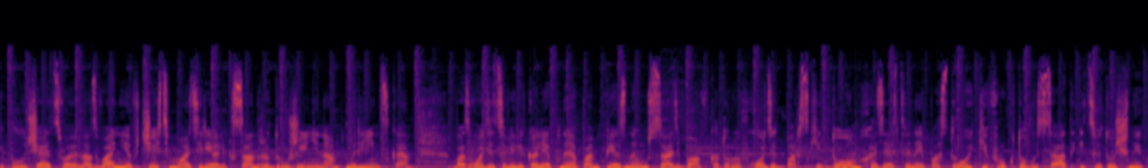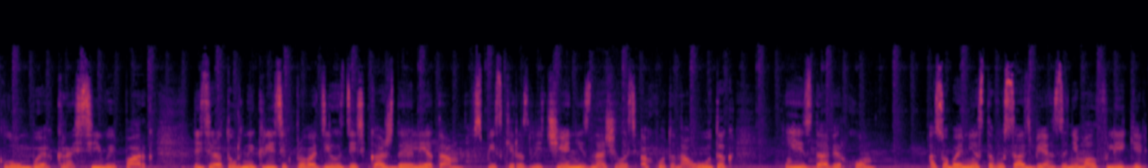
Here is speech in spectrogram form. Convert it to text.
и получает свое название в честь матери Александра Дружинина – Мариинская. Возводится великолепная помпезная усадьба, в которую входит барский дом, хозяйственные постройки, фруктовый сад и цветочные клумбы, красивый парк. Литературный критик проводил здесь каждое лето. В списке развлечений значилась охота на уток и езда верхом. Особое место в усадьбе занимал флигель.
